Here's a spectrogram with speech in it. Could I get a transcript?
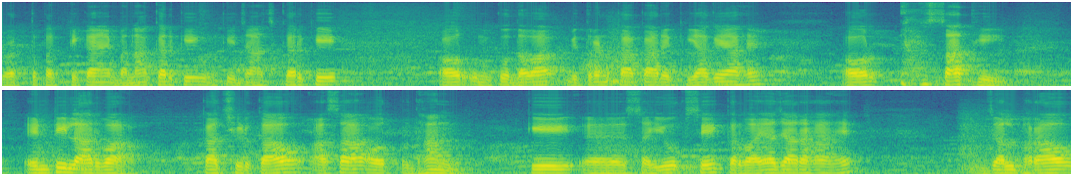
रक्त पट्टिकाएँ बना करके, उनकी जाँच करके और उनको दवा वितरण का कार्य किया गया है। और साथ ही एंटी लार्वा का छिड़काव आशा और प्रधान के सहयोग से करवाया जा रहा है। जल भराव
